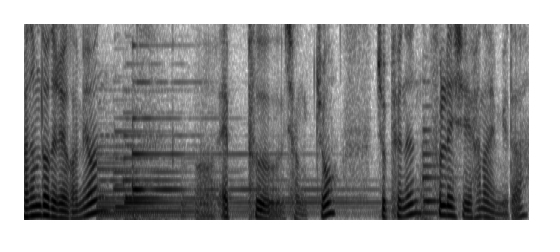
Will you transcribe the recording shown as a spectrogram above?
반음 더 내려가면 어, F 장조 조표는 플랫이 하나입니다.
